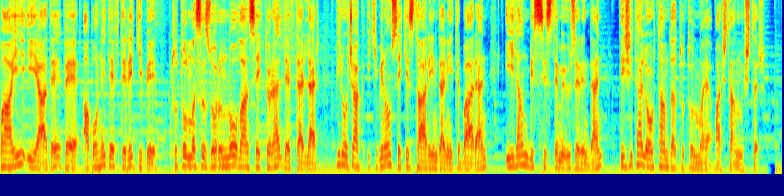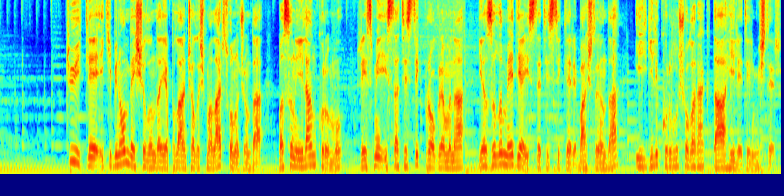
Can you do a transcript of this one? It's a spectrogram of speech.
bayi iade ve abone defteri gibi tutulması zorunlu olan sektörel defterler 1 Ocak 2018 tarihinden itibaren ilan biz sistemi üzerinden dijital ortamda tutulmaya başlanmıştır. TÜİK'le 2015 yılında yapılan çalışmalar sonucunda Basın İlan Kurumu, resmi istatistik programına yazılı medya istatistikleri başlığında ilgili kuruluş olarak dahil edilmiştir.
